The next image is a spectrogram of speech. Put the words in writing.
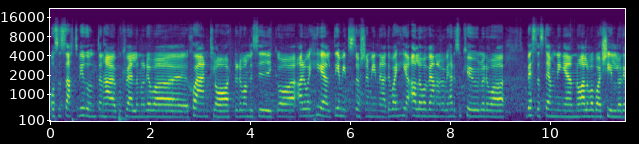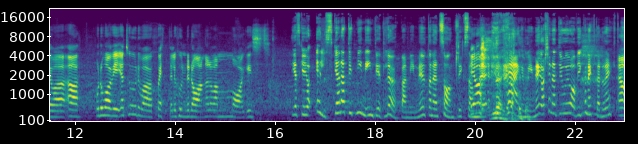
Och så satt vi runt den här på kvällen och det var eh, stjärnklart och det var musik och ja, det var helt, det är mitt största minne. Det var helt, alla var vänner och vi hade så kul och det var bästa stämningen och alla var bara chill och det var, ja. Och då var vi, jag tror det var sjätte eller sjunde dagen och det var magiskt. Jessica, jag älskar att ditt minne inte är ett löparminne utan ett sånt liksom Ja. eh, hängminne. Jag känner att du och jag, vi connectar direkt. Ja.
